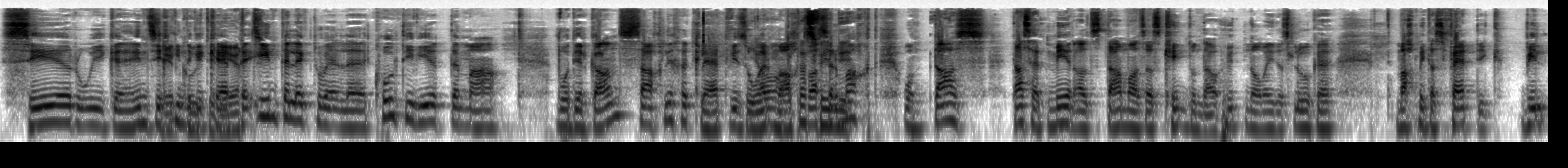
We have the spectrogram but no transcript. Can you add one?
sehr ruhiger, in sich hineingekehrter, intellektueller, kultivierter Mann, wo dir ganz sachlich erklärt, wieso Ja, er macht, was er macht. Und das, das hat mir als damals als Kind und auch heute noch, wenn ich das schaue, macht mir das fertig. Weil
